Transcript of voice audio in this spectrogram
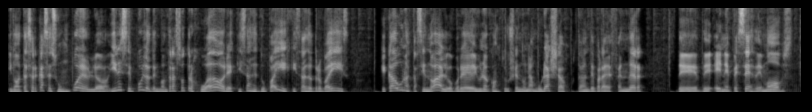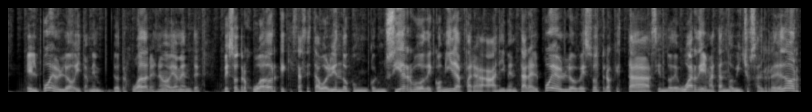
Y cuando te acercás es un pueblo. Y en ese pueblo te encontrás otros jugadores, quizás de tu país, quizás de otro país que cada uno está haciendo algo. Por ahí hay uno construyendo una muralla justamente para defender de, NPCs, de mobs, el pueblo y también de otros jugadores, ¿no? Obviamente. Ves otro jugador que quizás está volviendo con, un ciervo de comida para alimentar al pueblo. Ves otro que está haciendo de guardia y matando bichos alrededor.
